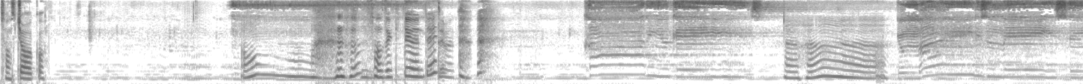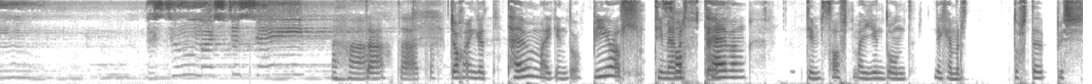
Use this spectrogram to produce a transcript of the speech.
Сонсож байгаагүй. Оо. Сонсогдтыг те? Тийм ээ. Аха. Аха. За За за. жоохон ингээд 50 маягийн дуу. Би бол тийм амар Soft э. 50 тийм soft маягийн дуунд нэг амар дуртай биш.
